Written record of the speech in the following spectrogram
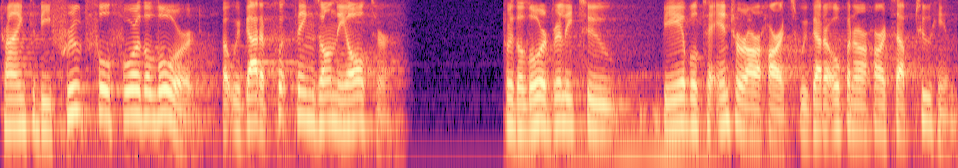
trying to be fruitful for the Lord, but we've got to put things on the altar for the Lord really to be able to enter our hearts. We've got to open our hearts up to Him.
